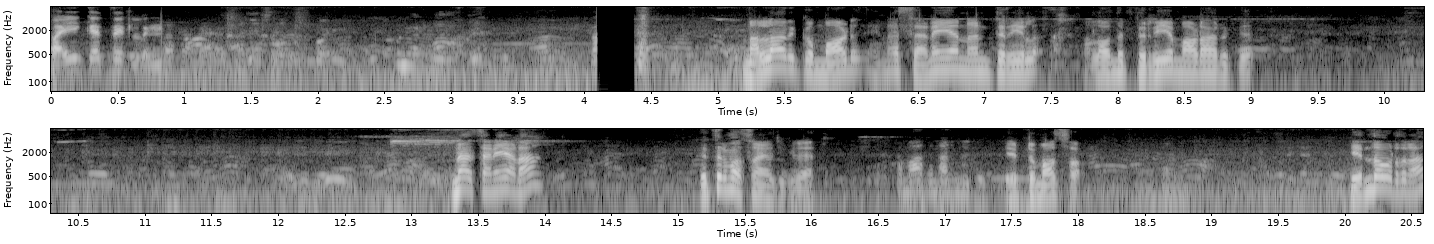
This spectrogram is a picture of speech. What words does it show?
పైకి ఎత్తట్లేదు நல்லா இருக்கு மாடு என்ன சினையா என்னன்னு தெரியல நல்லா வந்து பெரிய மாடா இருக்கு என்ன சினையாண்ணா எத்தனை மாசம் ஆயிடுச்சுக்கிற எட்டு மாசம் எந்த ஊருதுண்ணா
